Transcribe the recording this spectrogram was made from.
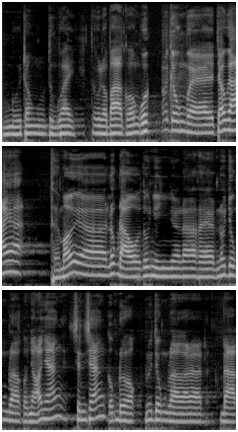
người trong tuần quay. Tôi là ba của ông Quốc. Nói chung về cháu gái á thì mới ờ, lúc đầu tôi nhìn ra thì nói chung là còn nhỏ nhắn, xinh xắn cũng được. Nói chung là đạt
